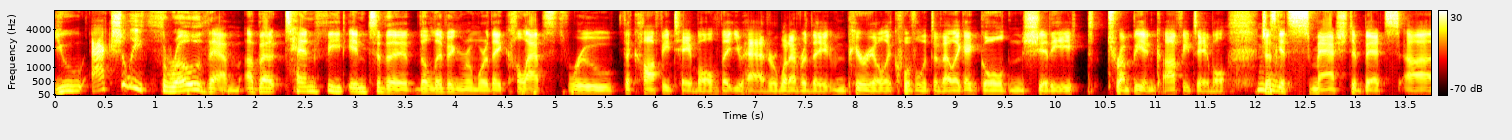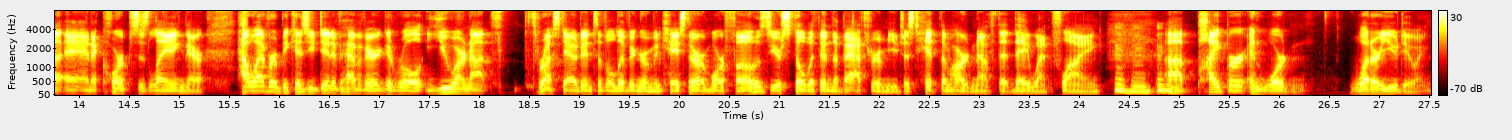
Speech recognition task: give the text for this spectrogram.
you actually throw them about ten feet into the the living room where they collapse through the coffee table that you had, or whatever the imperial equivalent of that, like a golden shitty Trumpian coffee table, just Mhm. gets smashed to bits, uh, and a corpse is laying there. However, because you did have a very good roll, you are not th- thrust out into the living room in case there are more foes. You're still within the bathroom. You just hit them hard enough that they went flying. Mhm, mhm. Uh, Piper and Warden, what are you doing?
